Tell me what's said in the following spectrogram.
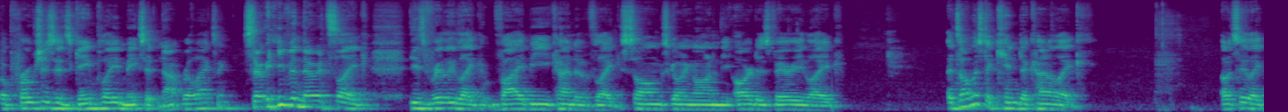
approaches its gameplay makes it not relaxing. So even though it's like these really like vibey kind of like songs going on, and the art is very like it's almost akin to kind of like I would say like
